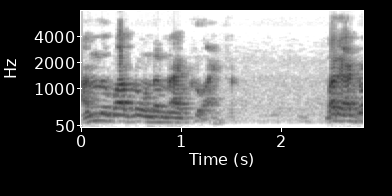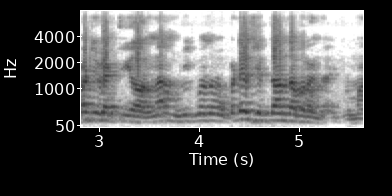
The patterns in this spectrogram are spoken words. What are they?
అందుబాటులో ఉండే నాయకుడు ఆయన. మరి అటువంటి వ్యక్తి కావాలన్నా మీకోసం ఒకటే సిద్ధాంతపరంగా ఇప్పుడు మా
